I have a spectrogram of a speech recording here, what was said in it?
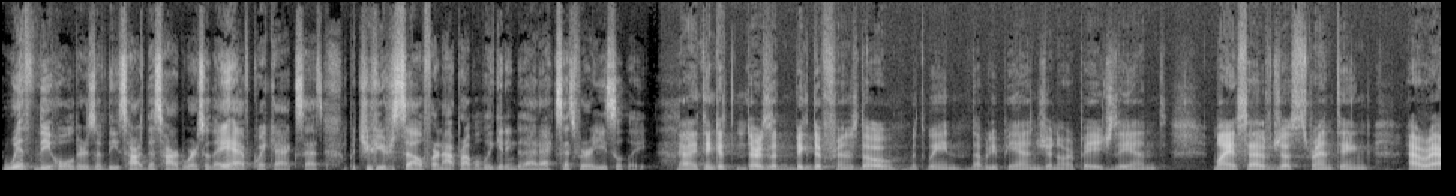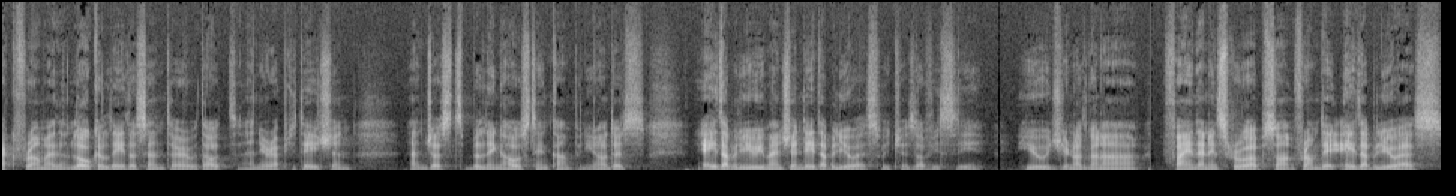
with the holders of these hard, this hardware, so they have quick access, but you yourself are not probably getting to that access very easily. Yeah, I think it, there's a big difference though between WP Engine or Pagely and myself just renting a rack from a local data center without any reputation and just building a hosting company. You know, there's AW, you mentioned AWS, which is obviously huge. You're not to find any screw ups from the AWS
